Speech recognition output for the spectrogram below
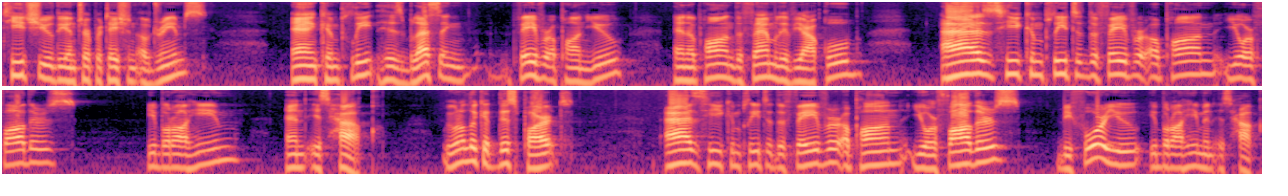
teach you the interpretation of dreams and complete his blessing favor upon you and upon the family of Yaqub as he completed the favor upon your fathers Ibrahim and Ishaq. We want to look at this part as he completed the favor upon your fathers before you, Ibrahim and Ishaq.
